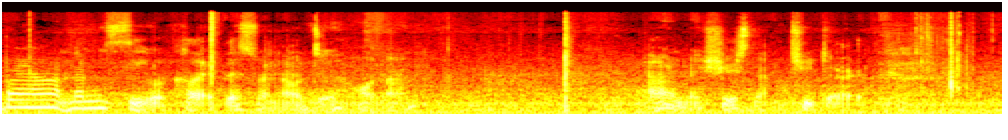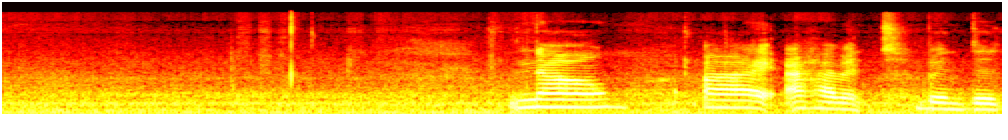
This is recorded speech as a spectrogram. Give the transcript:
brown. Let me see what color this one will do. Hold on. I want to make sure it's not too dark. No, I I haven't been di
